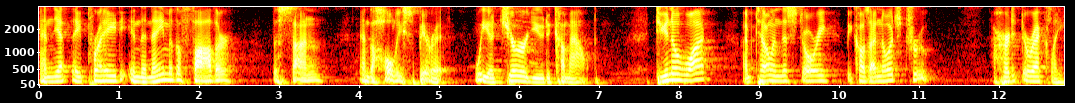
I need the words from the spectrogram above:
And yet they prayed in the name of the Father, the Son, and the Holy Spirit. We adjure you to come out. Do you know what? I'm telling this story because I know it's true. I heard it directly.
